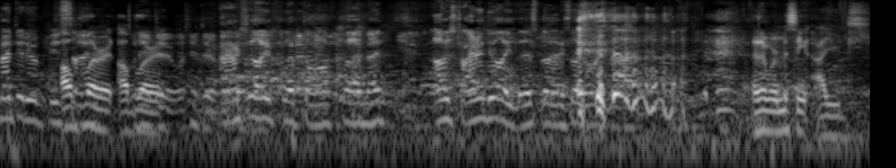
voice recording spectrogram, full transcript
I meant to do a piece I'll blur it, I'll blur it. What do you do? I actually like flipped off, but I meant I was trying to do like this, but I actually went like that. And then we're missing ayuds.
